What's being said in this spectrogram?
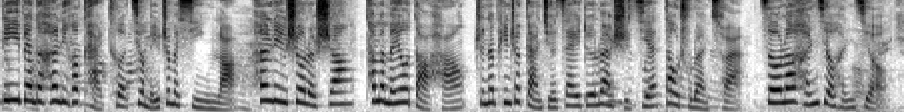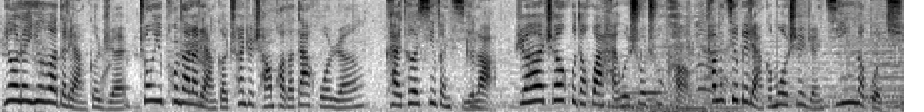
另一边的亨利和凯特就没这么幸运了。亨利受了伤，他们没有导航，只能凭着感觉在一堆乱石间到处乱窜。走了很久很久，又累又饿的两个人，终于碰到了两个穿着长袍的大活人。凯特兴奋极了，然而招呼的话还未说出口，他们就被两个陌生人惊晕了过去。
